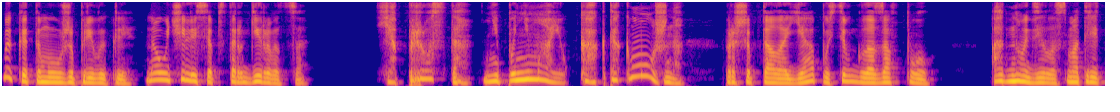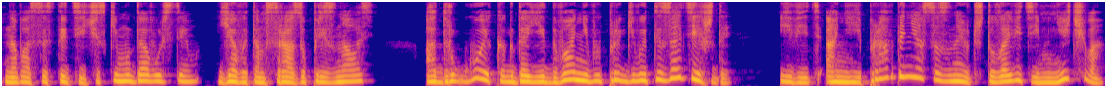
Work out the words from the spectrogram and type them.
Мы к этому уже привыкли, научились абстрагироваться. «Я просто не понимаю, как так можно?» прошептала я, опустив глаза в пол. «Одно дело смотреть на вас с эстетическим удовольствием, я в этом сразу призналась, а другое, когда едва не выпрыгивают из одежды. И ведь они и правда не осознают, что ловить им нечего».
